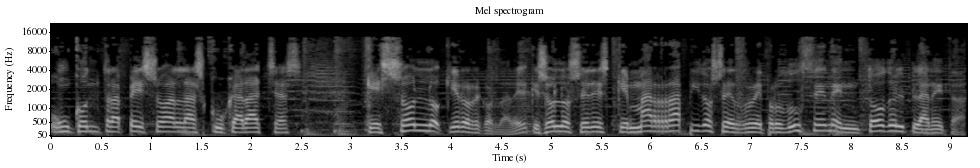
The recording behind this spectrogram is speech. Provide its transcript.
un contrapeso a las cucarachas que son, lo, quiero recordar, eh, que son los seres que más rápido se reproducen en todo el planeta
